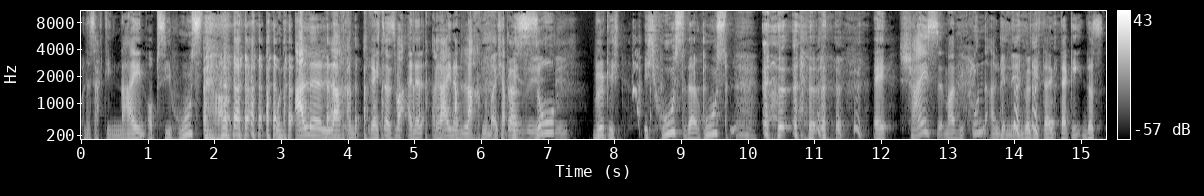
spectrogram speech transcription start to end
und er sagt die nein, ob sie Husten haben und alle lachen rechts. Also es war eine reine Lachnummer. Ich habe mich so wirklich ich huste da, husten. Ey, scheiße, mal wie unangenehm, wirklich. Da, da geht das.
